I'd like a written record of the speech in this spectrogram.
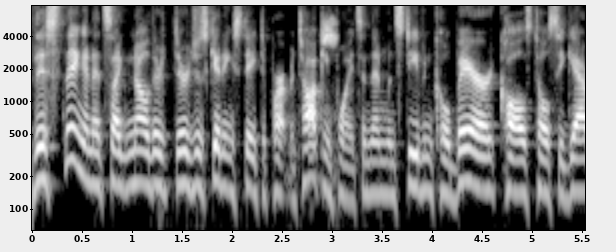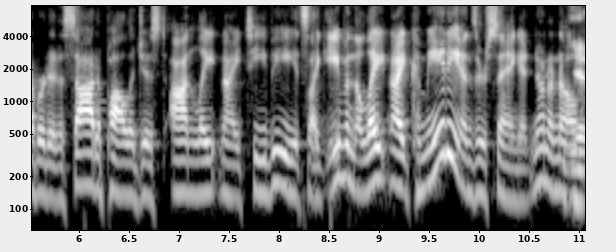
this thing. And it's like, no, they're, they're just getting State Department talking points. And then when Stephen Colbert calls Tulsi Gabbard an Assad apologist on late night TV, it's like even the late night comedians are saying it. No, no, no. Yeah.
